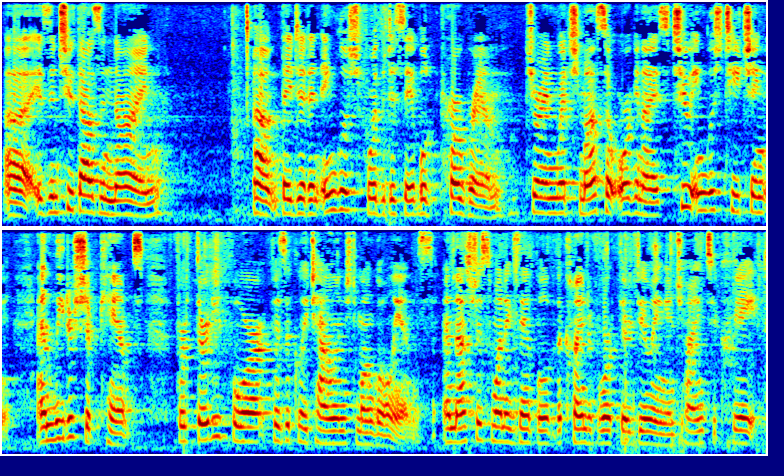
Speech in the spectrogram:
uh, is in 2009 um, they did an English for the Disabled program, during which MASA organized two English teaching and leadership camps for 34 physically challenged Mongolians. And that's just one example of the kind of work they're doing in trying to create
